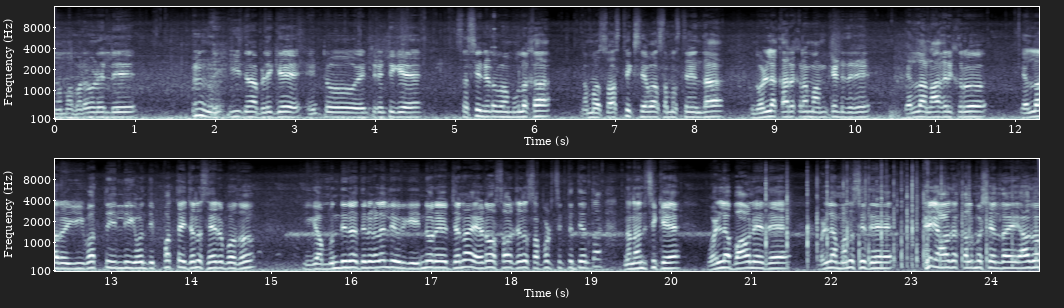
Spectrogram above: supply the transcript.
ನಮ್ಮ ಬಡಾವಣೆಯಲ್ಲಿ ಈ ದಿನ ಬೆಳಿಗ್ಗೆ ಎಂಟು ಎಂಟು ಗಂಟೆಗೆ ಸಸಿ ನೆಡುವ ಮೂಲಕ ನಮ್ಮ ಸ್ವಾಸ್ಥ್ಯ ಸೇವಾ ಸಂಸ್ಥೆಯಿಂದ ಒಂದು ಒಳ್ಳೆಯ ಕಾರ್ಯಕ್ರಮ ಹಮ್ಮಿಕೊಂಡಿದ್ದೀರಿ. ಎಲ್ಲ ನಾಗರಿಕರು ಎಲ್ಲರೂ ಇವತ್ತು ಇಲ್ಲಿ ಒಂದು ಇಪ್ಪತ್ತೈದು ಜನ ಸೇರಿರ್ಬೋದು ಈಗ ಮುಂದಿನ ದಿನಗಳಲ್ಲಿ ಇವರಿಗೆ ಇನ್ನೂರೈವತ್ತು ಜನ, ಎರಡೂವರೆ ಸಾವಿರ ಜನ ಸಪೋರ್ಟ್ ಸಿಗ್ತೈತಿ ಅಂತ ನನ್ನ ಅನಿಸಿಕೆ. ಒಳ್ಳೆ ಭಾವನೆ ಇದೆ, ಒಳ್ಳೆ ಮನಸ್ಸಿದೆ. ಯಾವುದೇ ಕಲ್ಮಶ ಇಲ್ಲದೆ ಯಾವುದೋ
